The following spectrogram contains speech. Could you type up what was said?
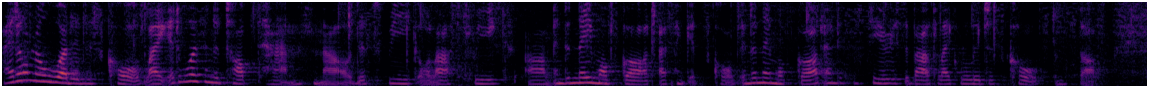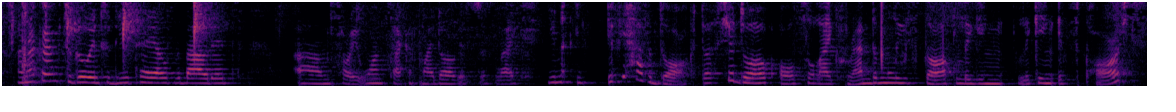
I don't know what it is called. Like it was in the top 10 now this week or last week. Um, in the name of God, I think it's called. In the name of God. And it's a series about like religious cults and stuff. I'm not going to go into details about it. Um, sorry, one second, my dog is just like, you know, if you have a dog, does your dog also like randomly start licking, licking its paws?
